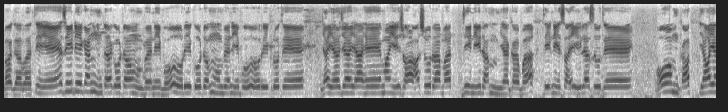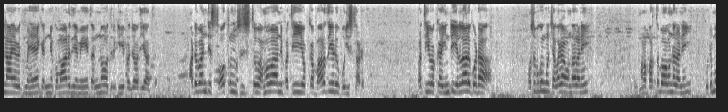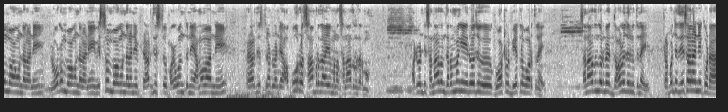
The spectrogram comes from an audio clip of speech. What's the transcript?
భగవతి ఏ సిటి కంఠ కుటుంబని భూరి కుటుంబని భూరి కృతే. జయ జయ హే మహిషాసురమర్దిని రమ్యకపతిని శైలసుతే. ఓం కాత్యాయనాయ విద్మహే కన్యకుమారదేమి తన్నో తన్నోద్రికి ప్రచోదయాత్. అటువంటి స్తోత్రం సృష్టిస్తూ అమ్మవారిని ప్రతి ఒక్క భారతీయుడు పూజిస్తాడు. ప్రతి ఒక్క ఇంటి ఇల్లాలు కూడా పసుపు కుంకుమ చల్లగా ఉండాలని మన భర్త బాగుండాలని కుటుంబం బాగుండాలని లోకం బాగుండాలని విశ్వం బాగుండాలని ప్రార్థిస్తూ భగవంతుని అమ్మవారిని ప్రార్థిస్తున్నటువంటి అపూర్వ సాంప్రదాయం మన సనాతన ధర్మం. అటువంటి సనాతన ధర్మంగా ఈరోజు గోటలు బీటలు వాడుతున్నాయి. సనాతన ధర్మం మీద దాడులు జరుగుతున్నాయి. ప్రపంచ దేశాలన్నీ కూడా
